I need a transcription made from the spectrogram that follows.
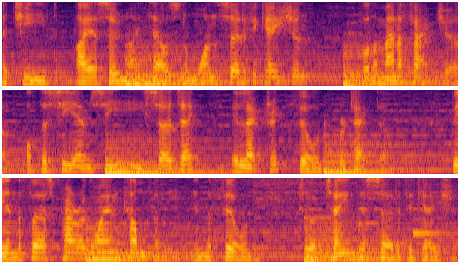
achieved ISO 9001 certification for the manufacture of the CMCE Sertec electric field protector, being the first Paraguayan company in the field to obtain this certification.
